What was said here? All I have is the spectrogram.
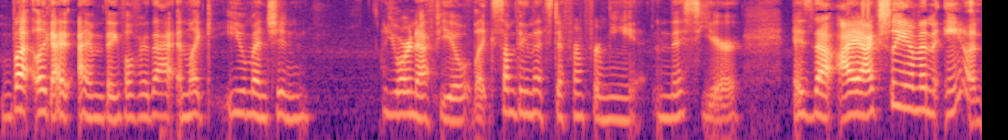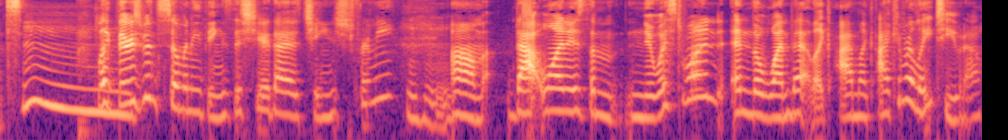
but like I I'm thankful for that and like you mentioned your nephew, like something that's different for me in this year is that I actually am an aunt. Hmm. Like there's been so many things this year that have changed for me. Mm-hmm. Um that one is the newest one and the one that like I'm like I can relate to you now.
